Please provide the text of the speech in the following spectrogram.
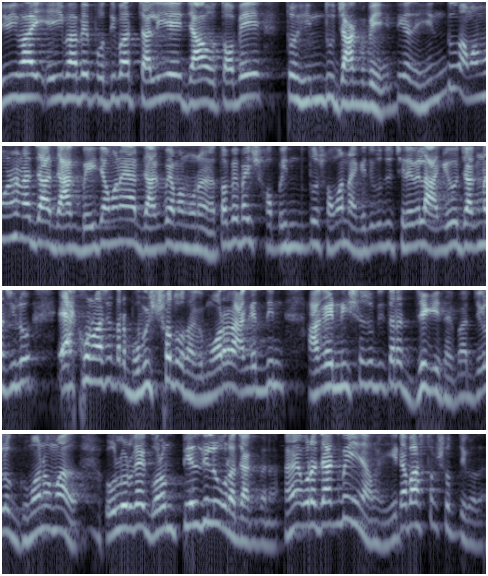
দিদি ভাই, এইভাবে প্রতিবাদ চালিয়ে যাও, তবে তো হিন্দু জাগবে। ঠিক আছে? হিন্দু আমার মনে হয় না যা জাগবে, এই জামানায় আর জাগবে আমার মনে হয় না। তবে ভাই, সব হিন্দু তো সমান না, কিছু কিছু ছেলেবেলা আগেও জাগনা ছিল এখনও আছে, তার ভবিষ্যতেও থাকে মরার আগের দিন, আগের নিঃশ্বাস অব্দি তারা জেগে থাকবে। আর যেগুলো ঘুমানো মাল, ওগুলোর গায়ে গরম তেল দিলেও ওরা জাগবে না। হ্যাঁ ওরা জাগবেই না ভাই। এটা বাস্তব সত্যি কথা।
